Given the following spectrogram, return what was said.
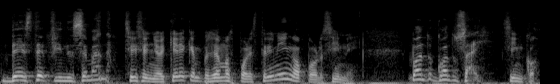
de este fin de semana. Sí, señor. ¿Quiere que empecemos por streaming o por cine? ¿Cuánto, ¿Cuántos hay? Cinco.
